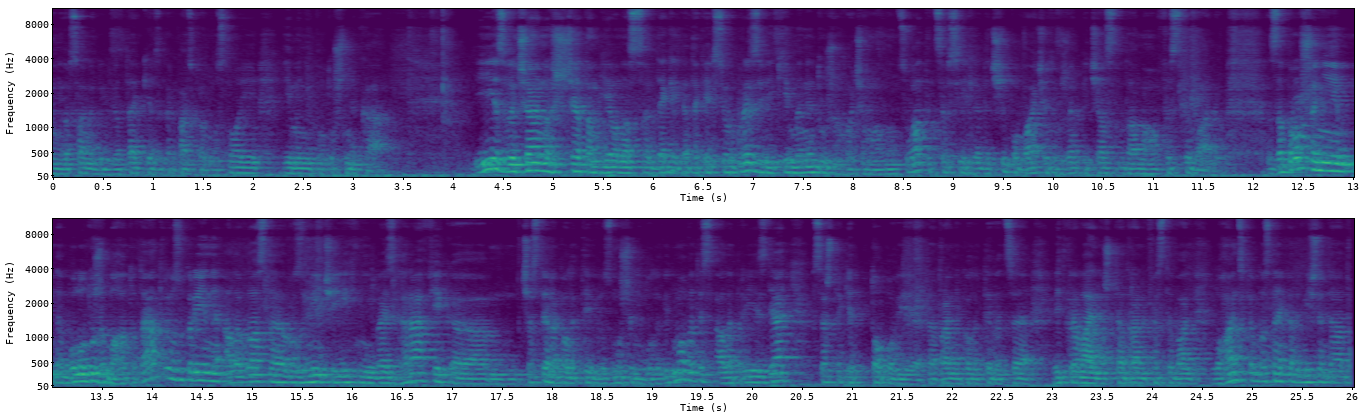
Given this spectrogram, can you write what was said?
універсальної бібліотеки Закарпатської обласної імені Потушника. І, звичайно, ще там є у нас декілька таких сюрпризів, які ми не дуже хочемо анонсувати. Це всі глядачі побачать вже під час даного фестивалю. Запрошені було дуже багато театрів з України, але власне розуміючи їхній весь графік, е, частина колективів змушені були відмовитись, але приїздять все ж таки топові театральні колективи. Це відкриває наш театральний фестиваль Луганський обласний академічний театр,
